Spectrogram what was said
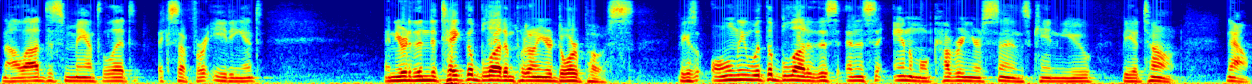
not allowed to dismantle it except for eating it. And you're then to take the blood and put it on your doorposts. Because only with the blood of this innocent animal covering your sins can you be atoned. Now,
